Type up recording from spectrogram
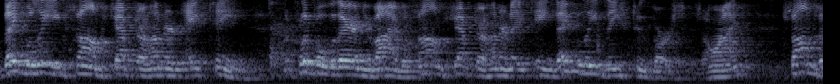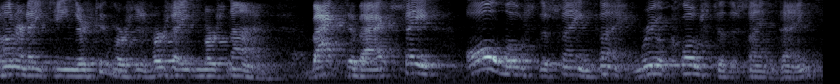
They believe Psalms chapter 118. Flip over there in your Bible, Psalms chapter 118. They believe these two verses, all right? Psalms 118, there's two verses, verse 8 and verse 9. Back to back, say almost the same thing, real close to the same thing.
